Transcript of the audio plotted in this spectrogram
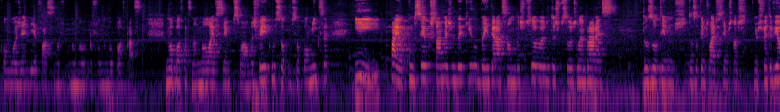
como hoje em dia faço no, no, meu, no fundo no meu podcast. No meu podcast não, no meu live stream pessoal. Mas foi aí que começou, começou com o Mixer e pá, eu comecei a gostar mesmo daquilo, da interação das pessoas, das pessoas lembrarem-se dos últimos, dos últimos live streams que nós tínhamos feito, havia,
